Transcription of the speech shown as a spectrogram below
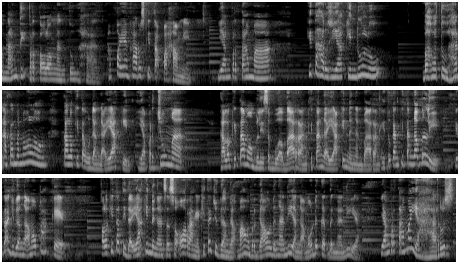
menanti pertolongan Tuhan, apa yang harus kita pahami? Yang pertama, kita harus yakin dulu bahwa Tuhan akan menolong. Kalau kita udah nggak yakin, ya percuma kalau kita mau beli sebuah barang, kita nggak yakin dengan barang itu kan kita nggak beli. Kita juga nggak mau pakai. Kalau kita tidak yakin dengan seseorang ya kita juga nggak mau bergaul dengan dia, nggak mau deket dengan dia. Yang pertama ya harus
